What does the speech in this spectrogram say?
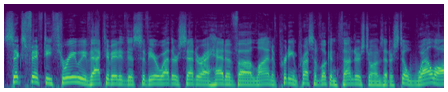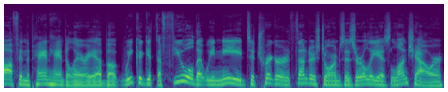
653, we've activated the severe weather center ahead of a line of pretty impressive looking thunderstorms that are still well off in the panhandle area, but we could get the fuel that we need to trigger thunderstorms as early as lunch hour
